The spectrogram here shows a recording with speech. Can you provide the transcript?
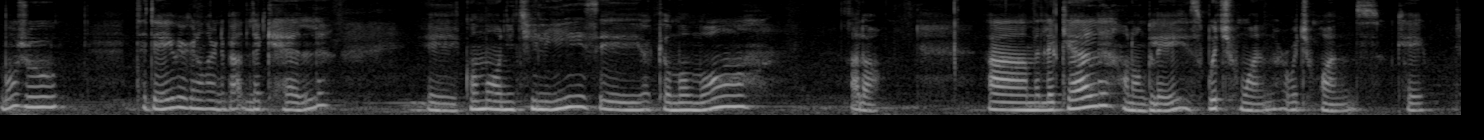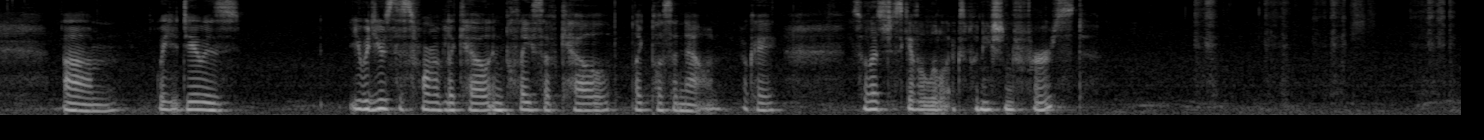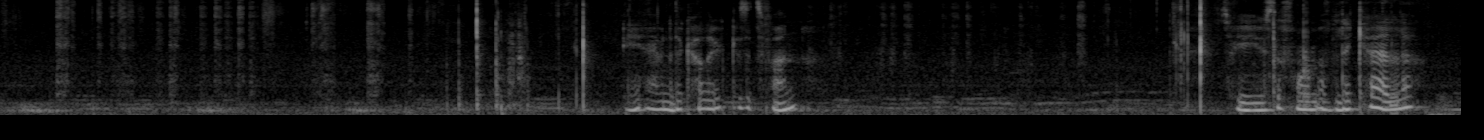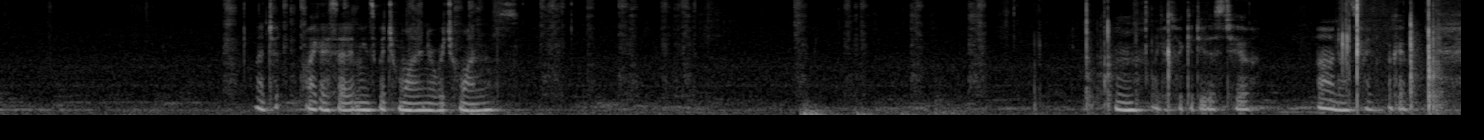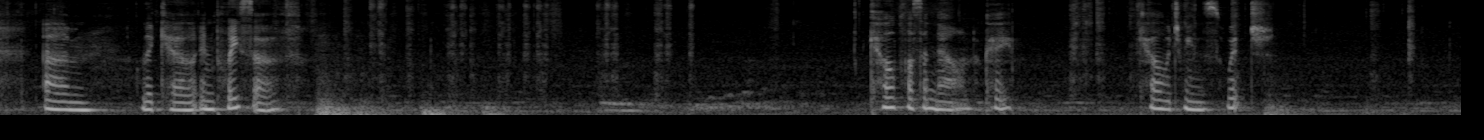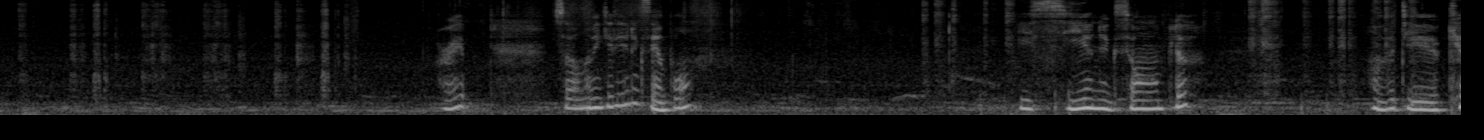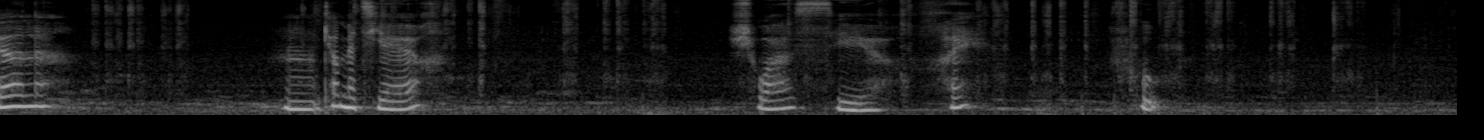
Bonjour. Today we're going to learn about lequel et comment on utilise et à quel moment. Alors, um, lequel en anglais is which one or which ones. Okay. Um, what you do is you would use this form of lequel in place of quel, like plus a noun. Okay. So let's just give a little explanation first. I have another color because it's fun. So you use the form of lequel. Which, like I said, it means which one or which ones. Hmm, I guess we could do this too. Oh, no, it's fine. Okay. Um, lequel in place of. Quel plus a noun, okay. Quel, which means which. All right, so let me give you an example. Ici, un exemple. On va dire quelle, hmm, quelle matière choisir Ooh.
